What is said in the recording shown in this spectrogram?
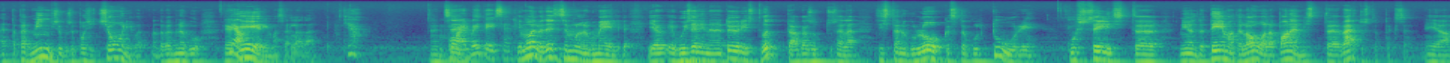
et ta peab mingisuguse positsiooni võtma, ta peab nagu reageerima ja. sellele. jah moel või teisel. ja moel või teisel, see mulle nagu meeldib ja, ja, kui selline tööriist võtta kasutusele, siis ta nagu loob ka seda kultuuri kus sellist äh, nii-öelda teemade lauale panemist äh, väärtustatakse ja,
